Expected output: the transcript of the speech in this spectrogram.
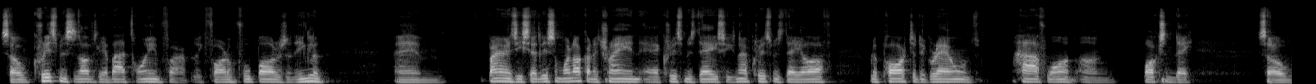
So Christmas is obviously a bad time for like foreign footballers in England. Um, Barnsley said, "Listen, we're not going to train uh, Christmas Day, so you can have Christmas Day off. Report to the ground half one on Boxing Day. So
